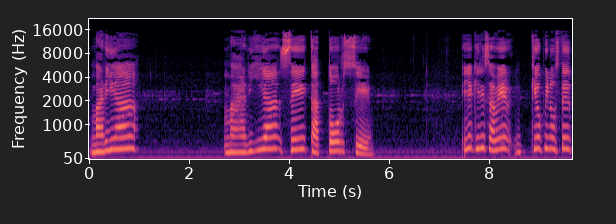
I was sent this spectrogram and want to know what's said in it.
María María C14. Ella quiere saber qué opina usted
